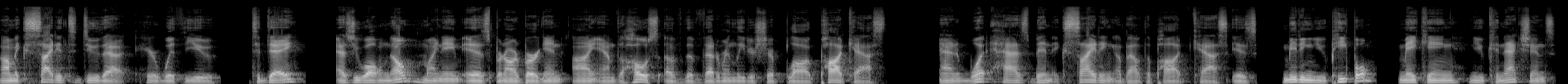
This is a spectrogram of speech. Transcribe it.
I'm excited to do that here with you today. As you all know, my name is Bernard Bergen. I am the host of the Veteran Leadership Blog podcast. And what has been exciting about the podcast is meeting new people, making new connections,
